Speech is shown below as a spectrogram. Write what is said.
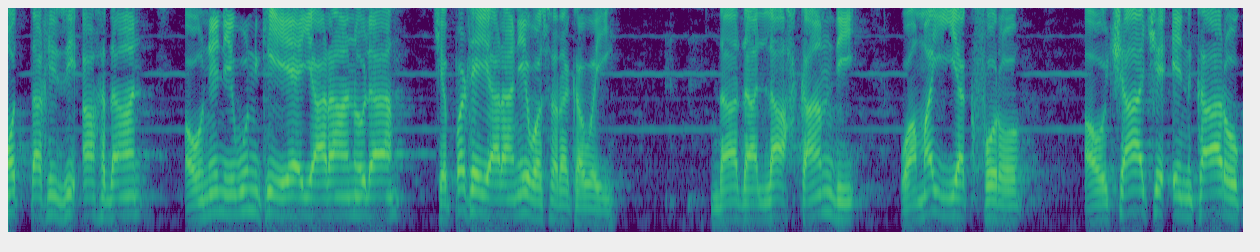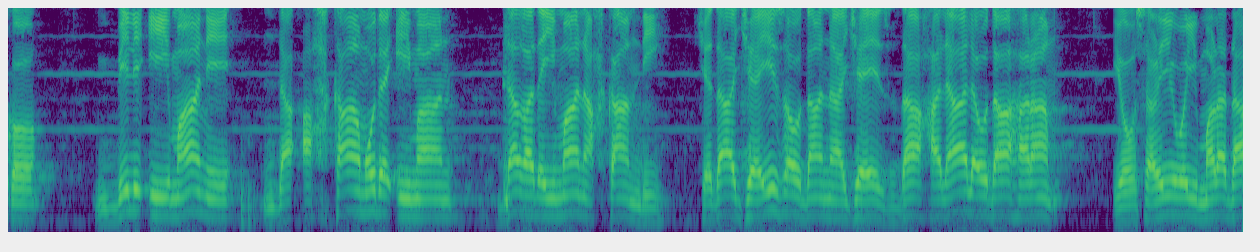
متخذي اخدان او نه نیونکي یې یارانو له چې پټې یارانې ورسره کوئ دا د الله احکام دي ومن یکفرو او چا چې انکار وکړو بالایمان د احکامو د ایمان دغه د ایمان احکام دي چې دا جایز او دا ناجایز دا حلال او دا حرام یو سړی وایي مړه دا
